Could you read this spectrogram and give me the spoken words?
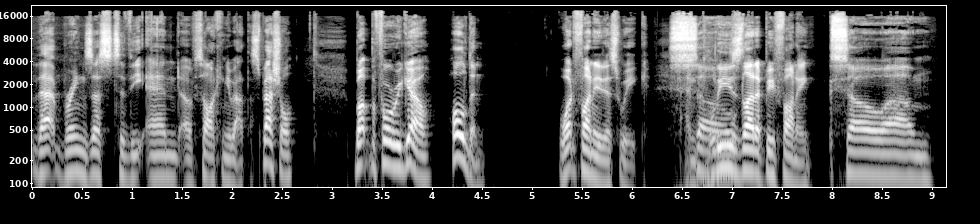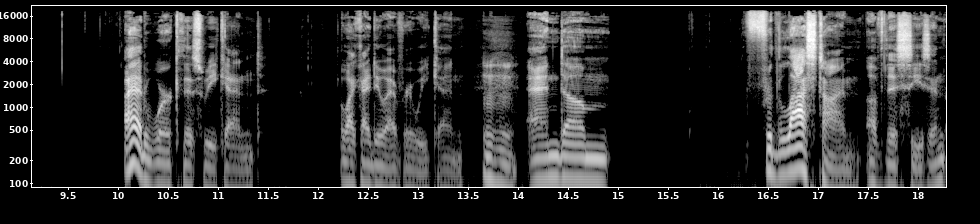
that brings us to the end of talking about the special. But before we go, Holden, what funny this week? And So- please let it be funny. So, um, I had work this weekend, like I do every weekend, Mm-hmm. and um, for the last time of this season,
